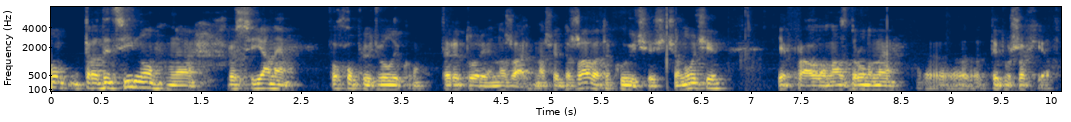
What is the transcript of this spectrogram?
Ну традиційно е, росіяни охоплюють велику територію, на жаль, нашої держави, атакуючи щоночі, як правило, нас дронами е, типу шахет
